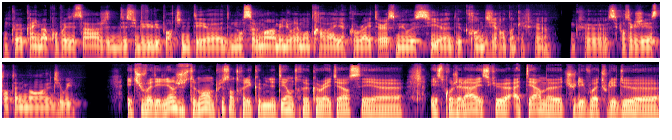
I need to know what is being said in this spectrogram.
Donc, euh, quand il m'a proposé ça, j'ai de suite vu l'opportunité de non seulement améliorer mon travail à co-writers, mais aussi de grandir en tant qu'écrivain. Donc, c'est pour ça que j'ai instantanément dit oui. Et tu vois des liens justement en plus entre les communautés, entre co-writers et, euh, ce projet-là? Est-ce que à terme tu les vois tous les deux, euh,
